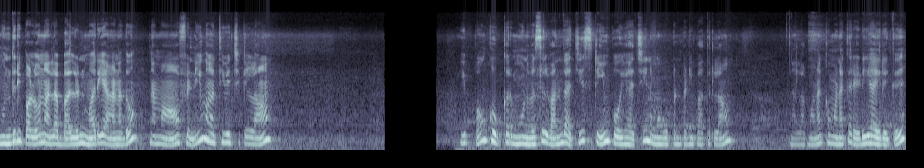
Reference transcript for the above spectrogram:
முந்திரி பழம் நல்லா பலூன் மாதிரி ஆனதும் நம்ம ஆஃப் பண்ணி மாற்றி வச்சுக்கலாம். இப்போ குக்கர் மூணு விசில் வந்தாச்சு ஸ்டீம் போயாச்சு நம்ம ஓப்பன் பண்ணி பார்த்துடலாம். நல்லா மணக்க மணக்க ரெடியாக இருக்குது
